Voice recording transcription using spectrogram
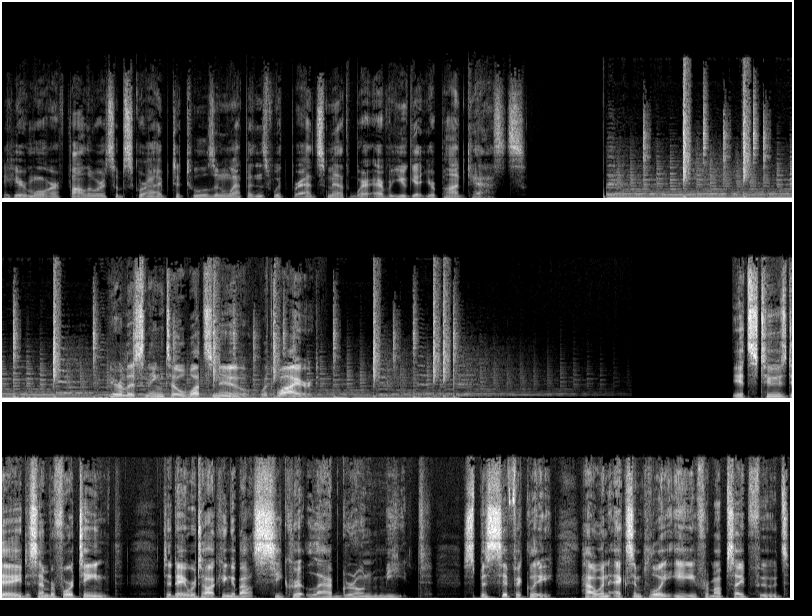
To hear more, follow or subscribe to Tools and Weapons with Brad Smith wherever you get your podcasts. You're listening to What's New with Wired. It's Tuesday, December 14th. Today we're talking about secret lab grown meat. Specifically, how an ex employee from Upside Foods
